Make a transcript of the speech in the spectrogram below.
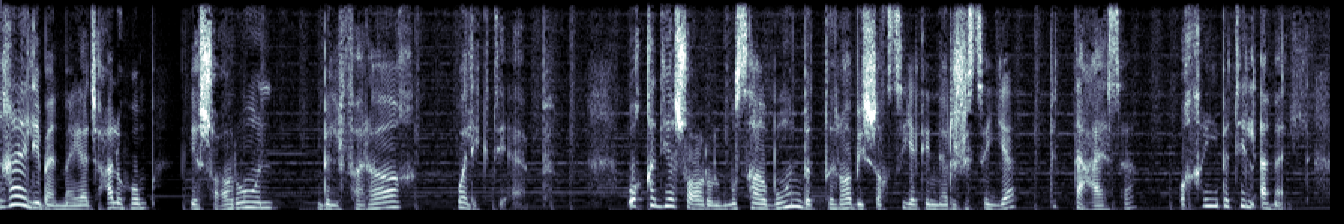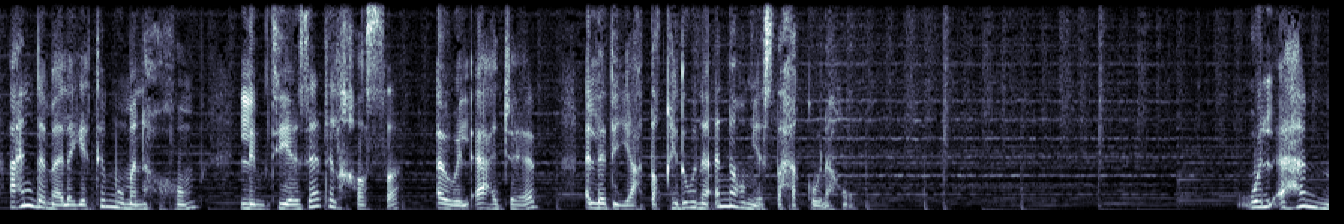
غالبا ما يجعلهم يشعرون بالفراغ والاكتئاب. وقد يشعر المصابون باضطراب الشخصية النرجسية بالتعاسة وخيبة الأمل عندما لا يتم منحهم الامتيازات الخاصة أو الإعجاب الذي يعتقدون أنهم يستحقونه. والأهم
